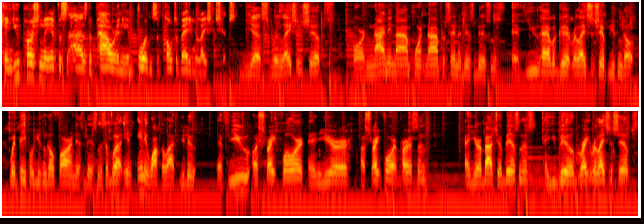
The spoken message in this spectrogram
can you personally emphasize the power and the importance of cultivating relationships? Yes, relationships are 99.9% of this business. If you have a good relationship, you can go with people, you can go far in this business. Well, in any walk of life, you do. If you are straightforward and you're a straightforward person and you're about your business and you build great relationships,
